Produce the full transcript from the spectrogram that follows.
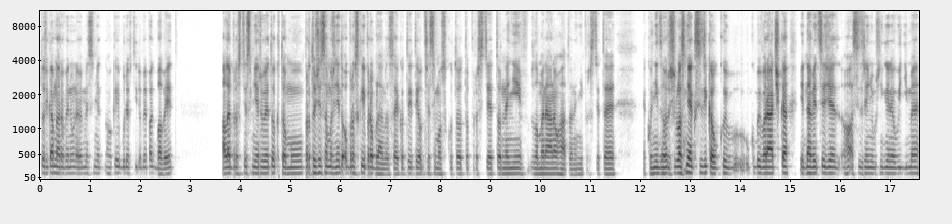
to říkám na rovinu, nevím, jestli mě hokej bude v té době pak bavit, ale prostě směřuje to k tomu, protože samozřejmě je to obrovský problém, zase jako ty, ty otřesy mozku, to, to prostě, to není zlomená noha, to není prostě, to je jako nic horší. Vlastně, jak jsi říkal, u, u Kuby Voráčka, jedna věc je, že ho asi zřejmě už nikdy neuvidíme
